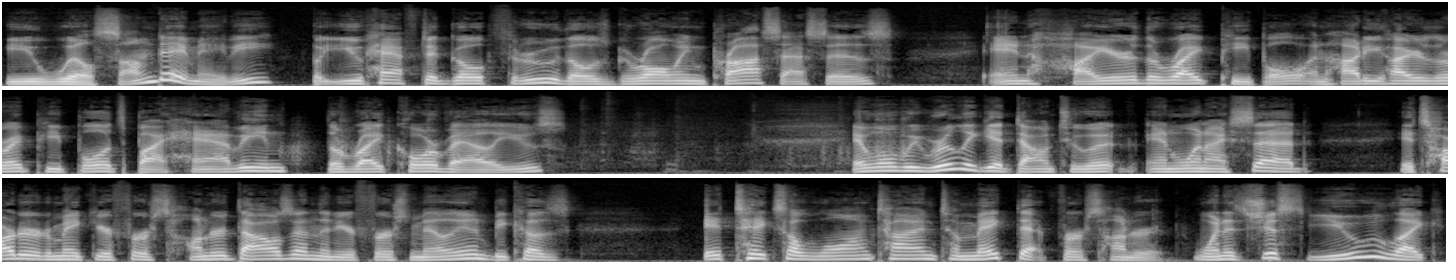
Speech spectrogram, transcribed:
You will someday, maybe, but you have to go through those growing processes and hire the right people. And how do you hire the right people? It's by having the right core values. And when we really get down to it, and when I said it's harder to make your first hundred thousand than your first million because it takes a long time to make that first hundred. When it's just you, like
